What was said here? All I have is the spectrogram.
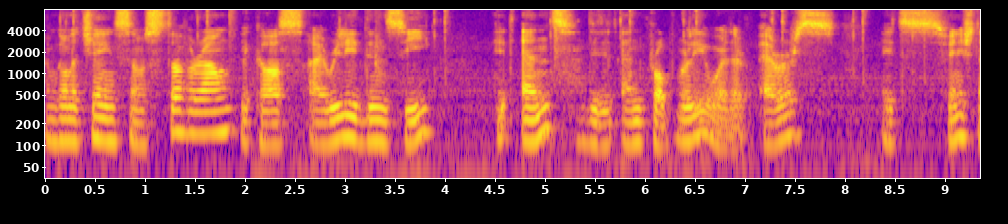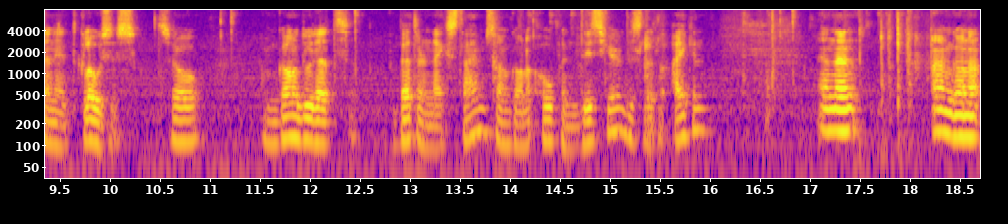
I'm gonna change some stuff around because I really didn't see it ends did it end properly? Were there errors? It's finished and it closes. So I'm gonna do that better next time. So I'm gonna open this here this little icon. And then I'm gonna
